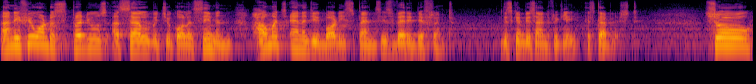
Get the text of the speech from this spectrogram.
And if you want to produce a cell which you call a semen, how much energy body spends is very different. This can be scientifically established. So,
